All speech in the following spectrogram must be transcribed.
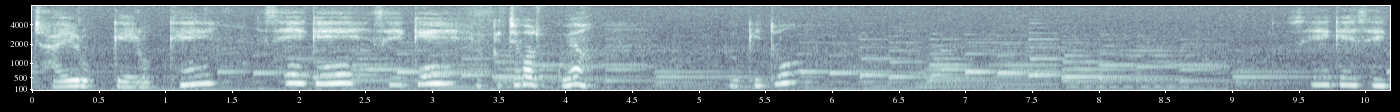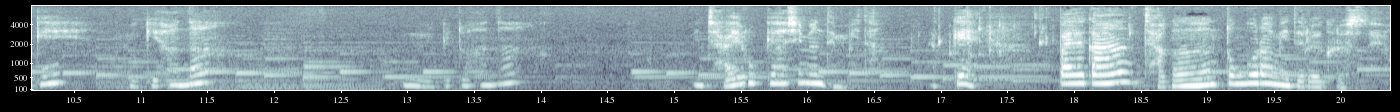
자유롭게 이렇게 3개, 3개 이렇게 찍어줬고요. 여기도 3개, 3개 여기 하나 여기도 하나 자유롭게 하시면 됩니다. 이렇게 빨간 작은 동그라미들을 그렸어요.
